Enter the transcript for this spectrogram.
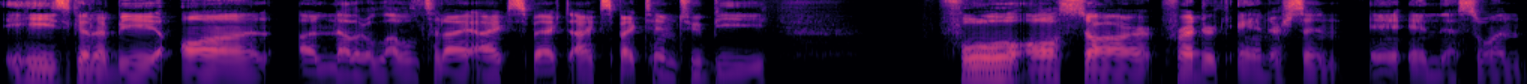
he's gonna be on another level tonight. I expect. I expect him to be full All Star Frederik Andersen in, in this one.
